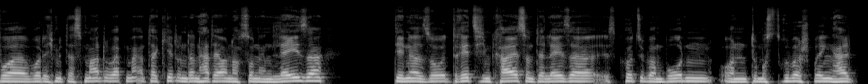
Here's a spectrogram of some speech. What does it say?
Wo er wurde ich mit der Smart Weapon attackiert und dann hat er auch noch so einen Laser, den er so dreht sich im Kreis und der Laser ist kurz über dem Boden und du musst drüber springen. Halt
